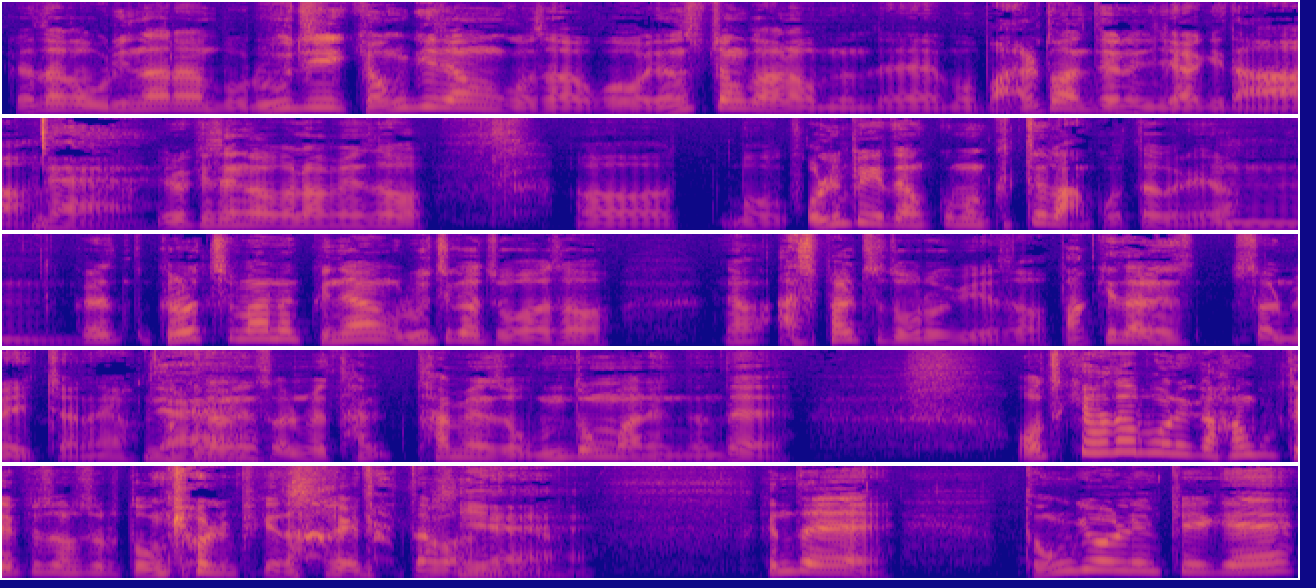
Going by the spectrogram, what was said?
그러다가 우리나라는 뭐 루지 경기장은 고사하고 연습장도 하나 없는데 뭐 말도 안 되는 이야기다. 네. 이렇게 생각을 하면서 어 뭐 올림픽에 대한 꿈은 그때도 안 꿨다 그래요. 음. 그, 그렇지만은 그냥 루지가 좋아서 그냥 아스팔트 도로 위에서 바퀴 달린 썰매 있잖아요. 바퀴 네. 달린 썰매 타, 타면서 운동만 했는데 어떻게 하다 보니까 한국 대표 선수로 동계올림픽에 나가게 됐다고 합니다. 예. 근데 동계올림픽에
